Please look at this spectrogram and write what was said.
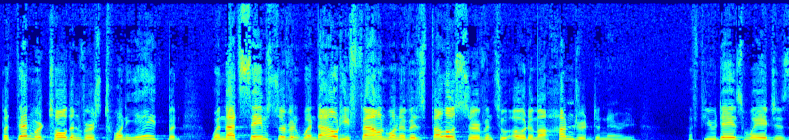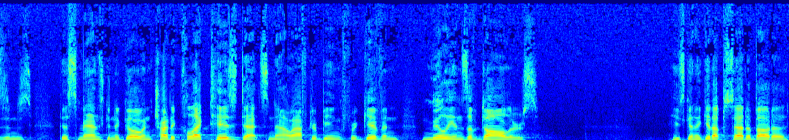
But then we're told in verse 28 but when that same servant went out, he found one of his fellow servants who owed him a hundred denarii, a few days' wages. And this man's going to go and try to collect his debts now after being forgiven millions of dollars. He's going to get upset about a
